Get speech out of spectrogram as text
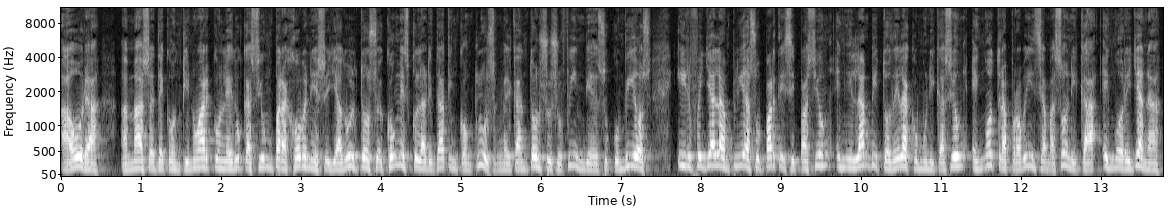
Ahora, a más de continuar con la educación para jóvenes y adultos con escolaridad inconclusa en el cantón Susufindi, en Sucumbíos, Irfeyal amplía su participación en el ámbito de la comunicación en otra provincia amazónica, en Orellana,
